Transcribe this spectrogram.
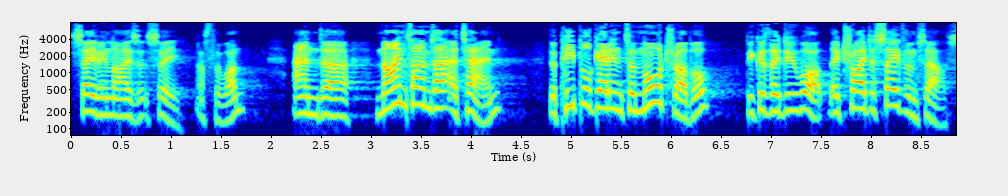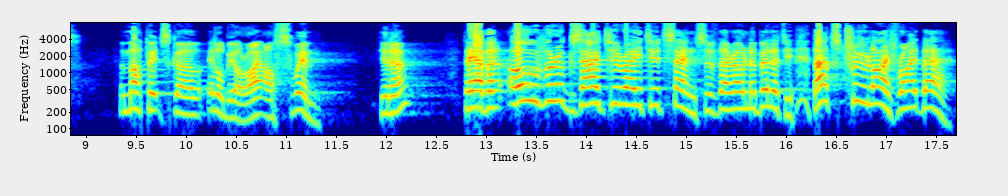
Saving Lives at Sea. That's the one. And uh, nine times out of ten, the people get into more trouble because they do what? They try to save themselves. The Muppets go, it'll be alright, I'll swim. You know? They have an over exaggerated sense of their own ability. That's true life right there.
